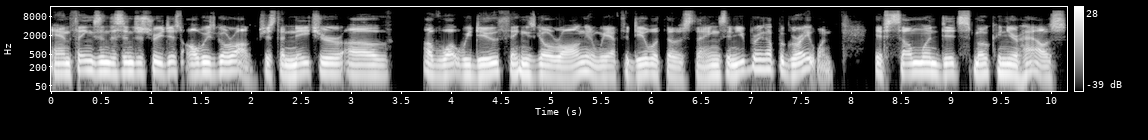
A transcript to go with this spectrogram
and things in this industry just always go wrong. Just the nature of of what we do, things go wrong and we have to deal with those things. And you bring up a great one. If someone did smoke in your house,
